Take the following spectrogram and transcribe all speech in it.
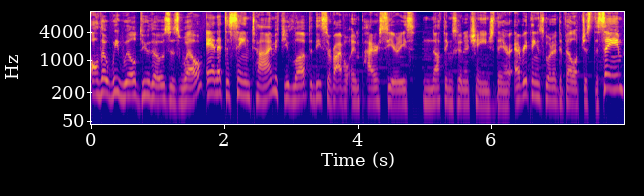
although we will do those as well. And at the same time, if you loved the Survival Empire series, nothing's going to change there. Everything's going to develop just the same.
